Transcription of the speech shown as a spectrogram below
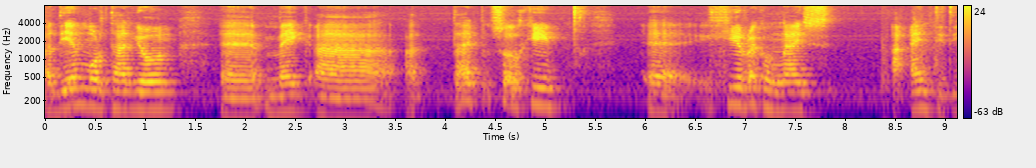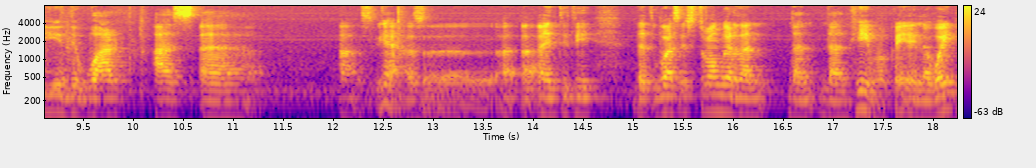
at the end uh, make a, a, type. So he uh, he recognized an entity in the warp as uh, as yeah as an entity that was stronger than than, than him okay in a way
